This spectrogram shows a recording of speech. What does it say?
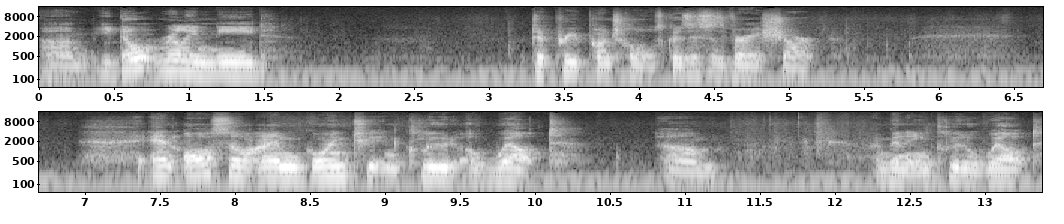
Um, you don't really need to pre-punch holes because this is very sharp. And also I'm going to include a welt. Um, I'm going to include a welt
